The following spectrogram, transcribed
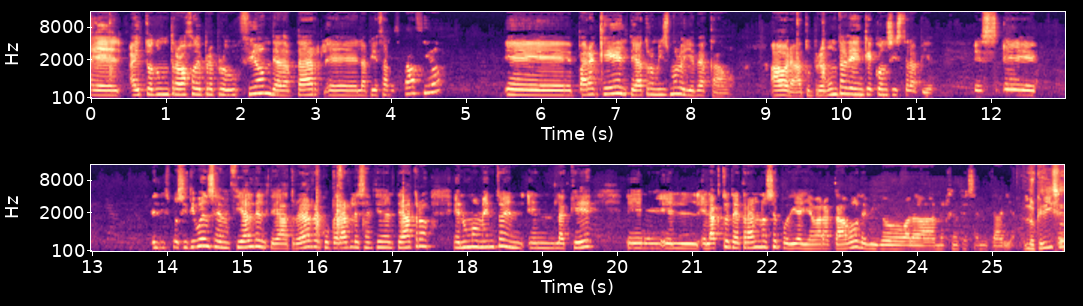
eh, hay todo un trabajo de preproducción, de adaptar eh, la pieza al espacio, eh, para que el teatro mismo lo lleve a cabo. Ahora, a tu pregunta de en qué consiste la pieza. Es el dispositivo esencial del teatro, era recuperar la esencia del teatro en un momento en, en la que eh, el, acto teatral no se podía llevar a cabo debido a la emergencia sanitaria. Lo que dice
